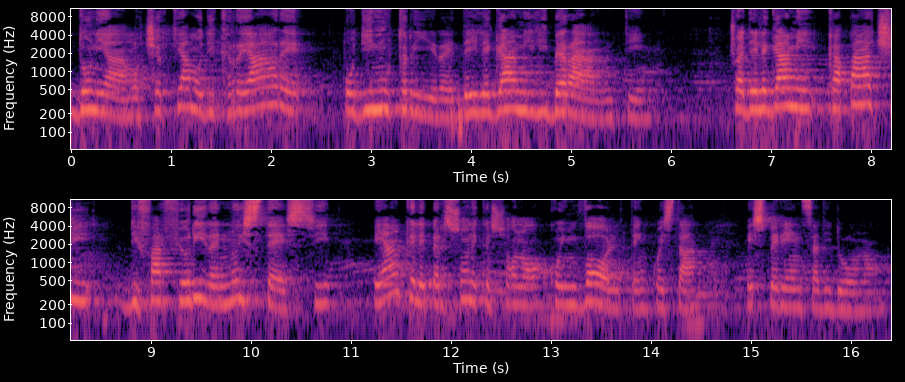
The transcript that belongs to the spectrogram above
doniamo cerchiamo di creare o di nutrire dei legami liberanti, cioè dei legami capaci di far fiorire noi stessi e anche le persone che sono coinvolte in questa esperienza di dono.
